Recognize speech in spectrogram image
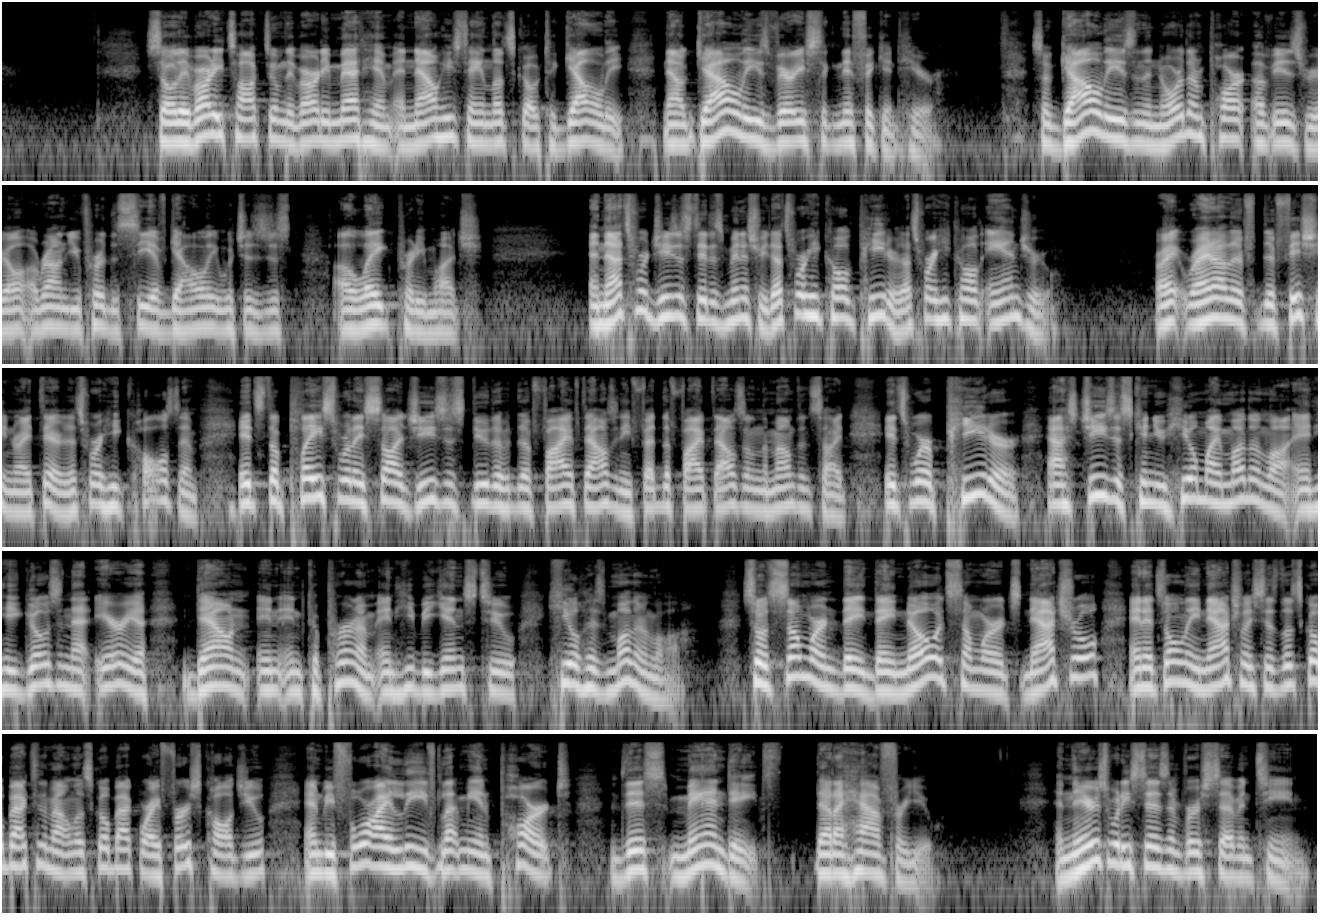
So they've already talked to him, they've already met him, and now he's saying, let's go to Galilee. Now, Galilee is very significant here. So Galilee is in the northern part of Israel, around, you've heard the Sea of Galilee, which is just a lake pretty much. And that's where Jesus did his ministry. That's where he called Peter. That's where he called Andrew right? Right out of the fishing right there. That's where he calls them. It's the place where they saw Jesus do the, the 5,000. He fed the 5,000 on the mountainside. It's where Peter asked Jesus, Can you heal my mother in law? And he goes in that area down in, in Capernaum and he begins to heal his mother in law. So it's somewhere they, they know it's somewhere it's natural, and it's only natural. He says, Let's go back to the mountain. Let's go back where I first called you. And before I leave, let me impart this mandate that I have for you. And here's what he says in verse 17.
